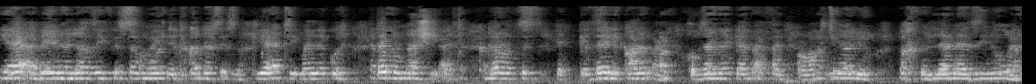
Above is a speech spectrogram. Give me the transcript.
يا أبانا الذي في السماوات يتقدس اسمك. يأتي ملكوتك تكن مشيئتك كما في السماء كذلك على الأرض خبزنا كفافا أعطينا اليوم. واغفر لنا ذنوبنا.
